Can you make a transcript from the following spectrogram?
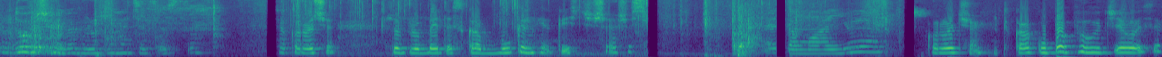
Продовжую вигружати це все. Це, коротше, щоб робити скраббукінг якийсь чи ще щось. Це маю. Коротше, така купа вийшла.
